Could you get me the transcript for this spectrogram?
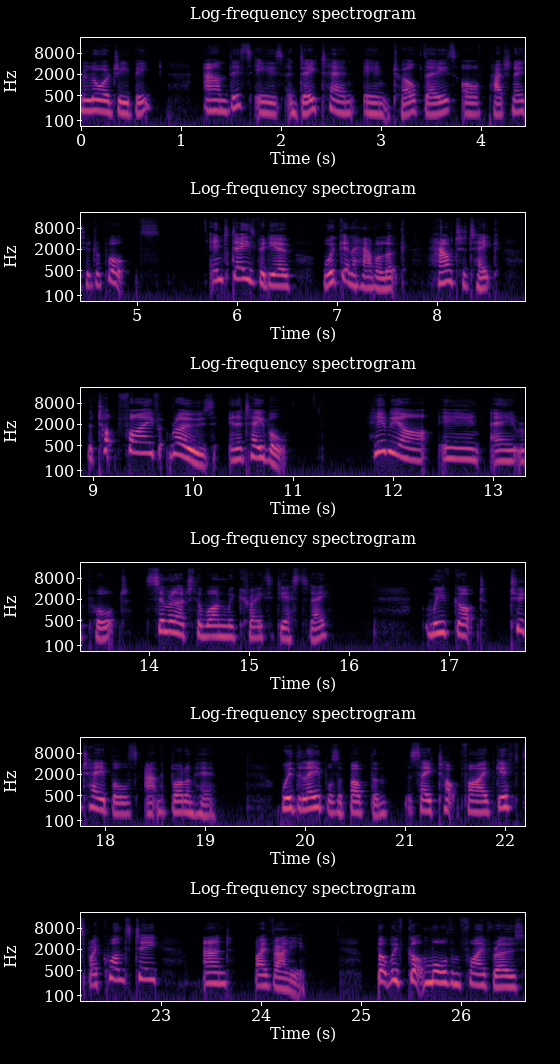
Laura GB, and this is day 10 in 12 days of paginated reports. In today's video, we're going to have a look how to take the top five rows in a table. Here we are in a report similar to the one we created yesterday. We've got two tables at the bottom here with the labels above them that say top five gifts by quantity and by value. But we've got more than five rows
